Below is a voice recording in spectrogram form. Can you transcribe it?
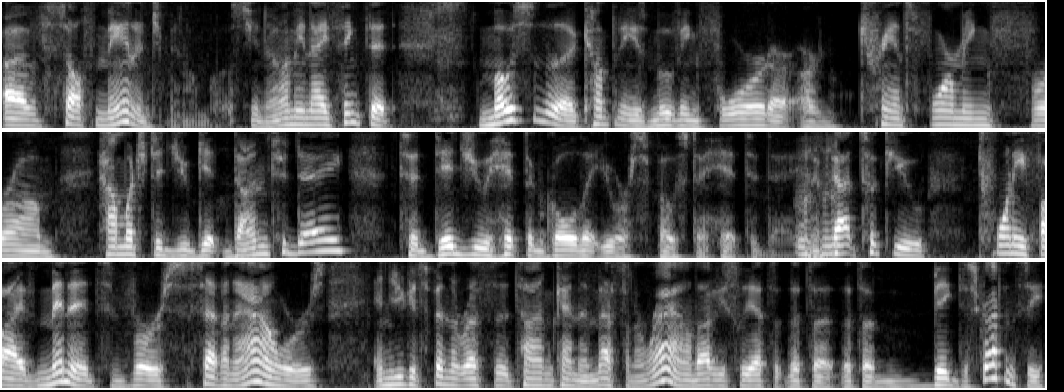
of self management almost? You know, I mean, I think that most of the companies moving forward are, are, transforming from how much did you get done today to did you hit the goal that you were supposed to hit today. Mm-hmm. And if mm-hmm. that took you 25 minutes versus seven hours, and you could spend the rest of the time kind of messing around, obviously that's a, that's a that's a big discrepancy.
